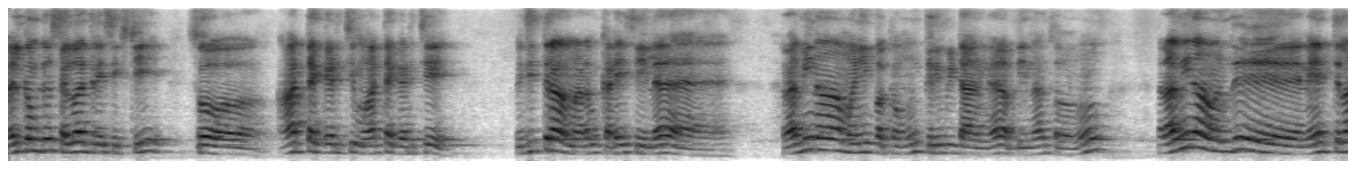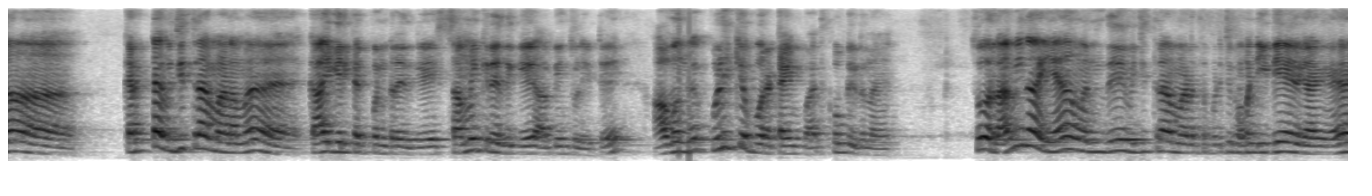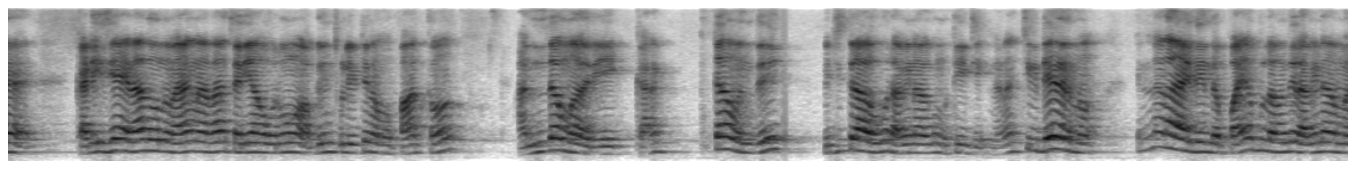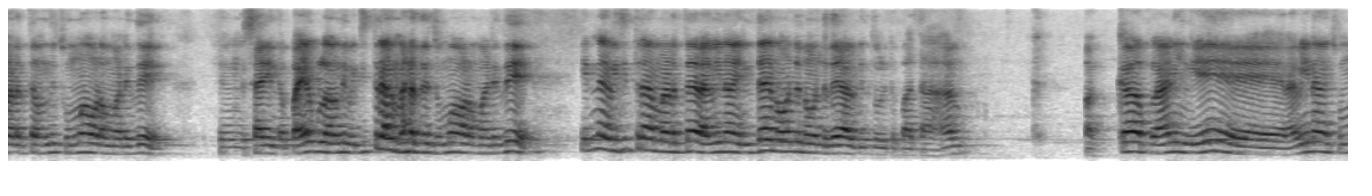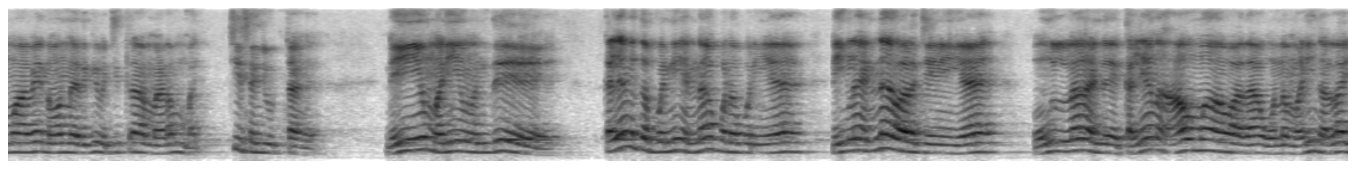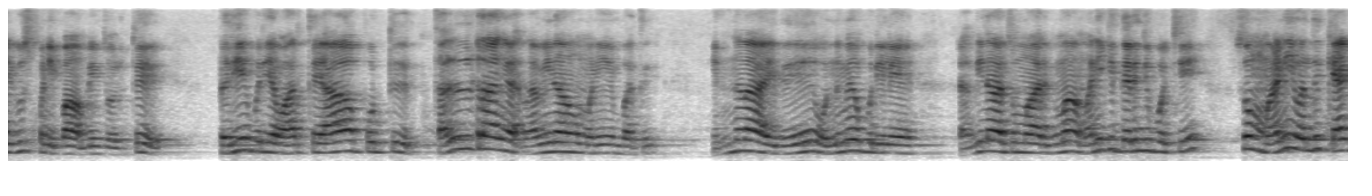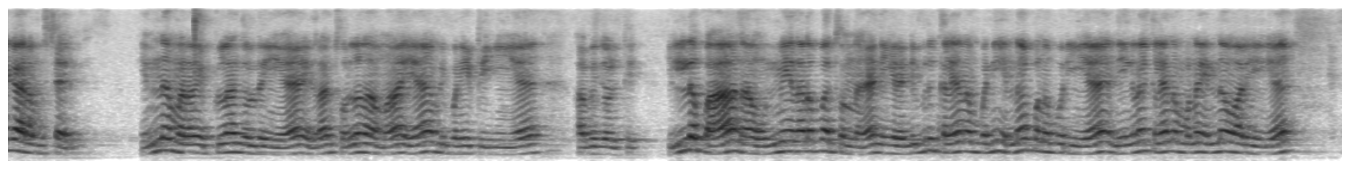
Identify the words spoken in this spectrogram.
Welcome to Selva three sixty so ஆட்டை கடிச்சு மாட்டை கடிச்சு விசித்ரா மேடம் கடைசியில் ரவீனா மணி பக்கமும் திரும்பிட்டாங்க அப்படின்னு தான் சொல்லணும். ரவீனா வந்து நேற்றுலாம் கரெக்டாக விசித்ரா மேடமை காய்கறி கட் பண்ணுறதுக்கு சமைக்கிறதுக்கு அப்படின்னு சொல்லிட்டு அவங்க குளிக்க போகிற டைம் பார்த்து கூப்பிட்டுக்கிட்டு இருந்தாங்க. ஸோ ரவீனா ஏன் வந்து விசித்ரா மேடத்தை பிடிச்சி கொண்டிக்கிட்டே இருக்காங்க? கடைசியாக ஏதாவது ஒன்று வாங்கினா தான் சரியாக வரும் அப்படின்னு சொல்லிட்டு நம்ம பார்த்தோம். அந்த மாதிரி கரெக்டாக வந்து விசித்ராவுக்கும் ரவீனாவுக்கும் முட்டிடுச்சு. நினச்சிக்கிட்டே இருந்தோம். என்னடா இது? இந்த பயப்புல வந்து ரவீனா மேடத்தை வந்து சும்மா விட மாட்டேது. சரி இந்த பயப்புல வந்து விசித்ரா மேடத்தை சும்மா விட மாட்டேது. என்ன விசித்ரா மேடத்தை ரவீனா இந்த நோண்டு நோண்டுது அப்படின்னு சொல்லிட்டு பார்த்தா பக்கா பிளானிங்கு ரவீனா சும்மாவே நோண்டினதுக்கு விசித்ரா மேடம் வச்சு செஞ்சு விட்டாங்க நீயும் மணியும் வந்து கல்யாணத்தை பண்ணி என்ன பண்ண போறீங்க? நீங்களாம் என்ன வேலை செய்வீங்க? உங்களெலாம் இந்த கல்யாணம் ஆகுமா ஆகாதா? உன்னை மணி நல்லா யூஸ் பண்ணிப்பான் அப்படின்னு சொல்லிட்டு பெரிய பெரிய வார்த்தையாக போட்டு தள்ளுறாங்க ரவீனாவும் மணியும் பார்த்து. என்னடா இது? ஒன்றுமே புரியலையே. ரவீனா சும்மா இருக்குமா? மணிக்கு தெரிஞ்சு போச்சு. ஸோ மணி வந்து கேட்க ஆரம்பிச்சிட்டாரு. என்ன மேடம் இப்படிலாம் சொல்கிறீங்க இதெல்லாம் சொல்லலாமா? ஏன் அப்படி பண்ணிகிட்டு இருக்கீங்க? அப்படின்னு சொல்லிட்டு. இல்லைப்பா நான் உண்மையை தானப்பா சொன்னேன். நீங்கள் ரெண்டு பேரும் கல்யாணம் பண்ணி என்ன பண்ண போறீங்க? நீங்களாம் கல்யாணம் பண்ணால் என்ன வாழ்வீங்க?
